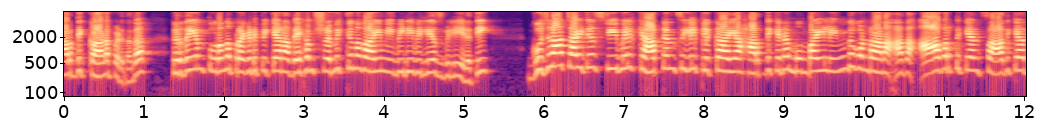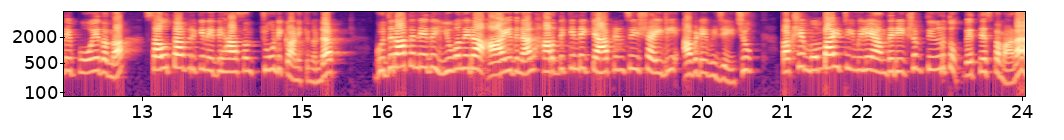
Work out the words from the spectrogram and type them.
ഹർദിക് കാണപ്പെടുന്നത്. ഹൃദയം തുറന്ന് പ്രകടിപ്പിക്കാൻ അദ്ദേഹം ശ്രമിക്കുന്നതായും ഇ ബി ഡി വില്ലിയേഴ്സ് വിലയിരുത്തി. ഗുജറാത്ത് ടൈറ്റൻസ് ടീമിൽ ക്യാപ്റ്റൻസിയിൽ ക്ലിക്കായ ഹർദിക്കിന് മുംബൈയിൽ എന്തുകൊണ്ടാണ് അത് ആവർത്തിക്കാൻ സാധിക്കാതെ പോയതെന്ന് സൗത്ത് ആഫ്രിക്കൻ ഇതിഹാസം ചൂണ്ടിക്കാണിക്കുന്നുണ്ട്. ഗുജറാത്തിന്റേത് യുവനിര ആയതിനാൽ ഹർദിക്കിന്റെ ക്യാപ്റ്റൻസി ശൈലി അവിടെ വിജയിച്ചു. പക്ഷേ മുംബൈ ടീമിലെ അന്തരീക്ഷം തീർത്തും വ്യത്യസ്തമാണ്.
